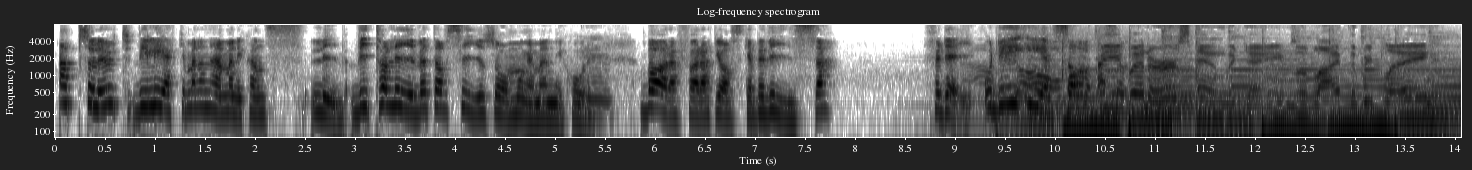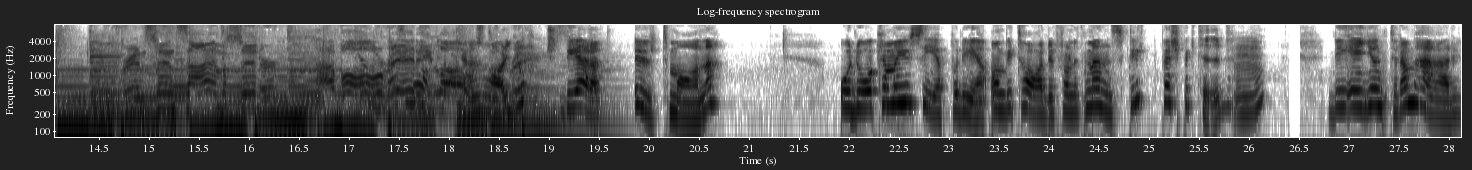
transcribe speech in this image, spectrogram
Absolut, vi leker med den här människans liv. Vi tar livet av si och så många människor. Bara för att jag ska bevisa för dig. Och det är som... Alltså, since I'm a sinner, I've already lost har gjort, det är att utmana. Och då kan man ju se på det, om vi tar det från ett mänskligt perspektiv. Det är ju inte de här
